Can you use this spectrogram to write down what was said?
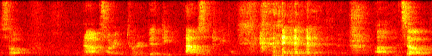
So, no, I'm sorry, 250,000 people. um, so,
